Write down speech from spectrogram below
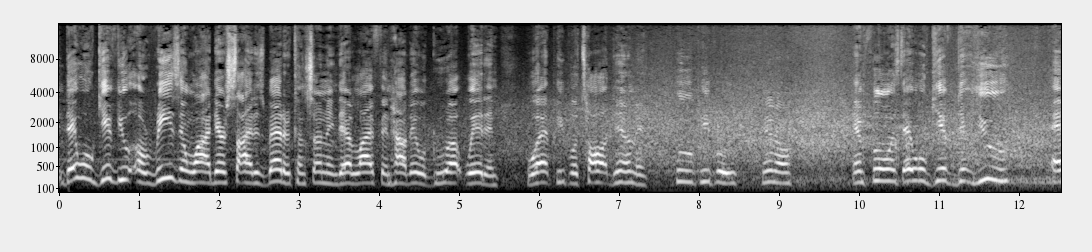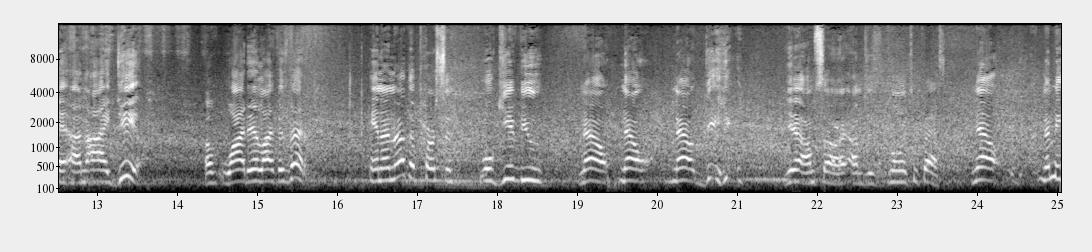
They will give you a reason why their side is better concerning their life and how they were grew up with and what people taught them and who people, you know, influence. They will give you an idea of why their life is better. And another person will give you now, now, now, yeah, I'm sorry, I'm just going too fast. Now, let me,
